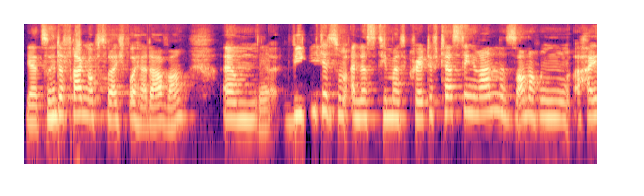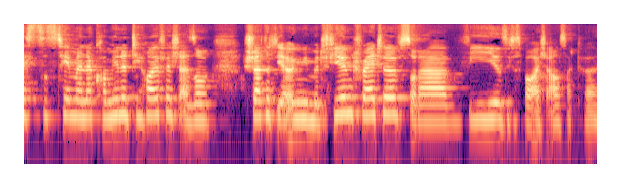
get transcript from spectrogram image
ja zu hinterfragen, ob es vielleicht vorher da war. Ähm, ja. Wie geht ihr zum, an das Thema Creative Testing ran? Das ist auch noch ein heißes Thema in der Community häufig. Also startet ihr irgendwie mit vielen Creatives oder wie sieht es bei euch aus aktuell?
